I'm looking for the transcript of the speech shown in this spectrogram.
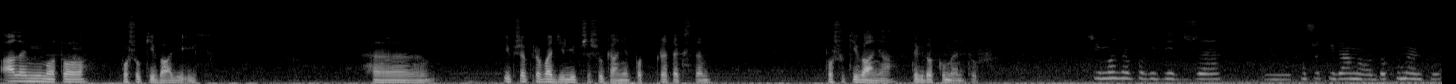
ale mimo to poszukiwali ich i przeprowadzili przeszukanie pod pretekstem poszukiwania tych dokumentów. Czyli można powiedzieć, że mm, poszukiwano dokumentów,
